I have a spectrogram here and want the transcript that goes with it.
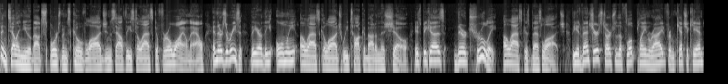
Been telling you about Sportsman's Cove Lodge in Southeast Alaska for a while now, and there's a reason. They are the only Alaska lodge we talk about in this show. It's because they're truly Alaska's best lodge. The adventure starts with a float plane ride from Ketchikan,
